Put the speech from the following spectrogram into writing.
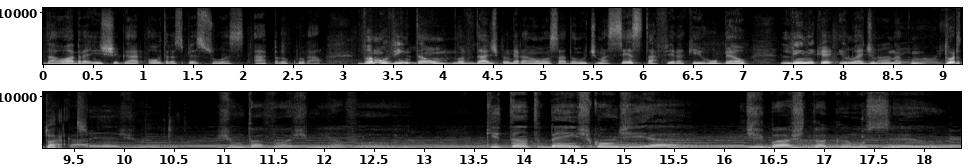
da obra e instigar outras pessoas a procurá-lo. Vamos ouvir então, novidade de primeira mão lançada na última sexta-feira aqui, Rubel, Lineker e Lued Luna com Torto Arado. Junto à voz de minha avó, que tanto bem escondia debaixo da cama o seu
